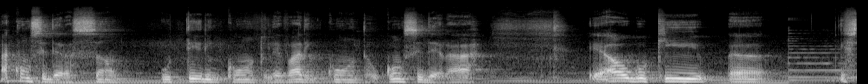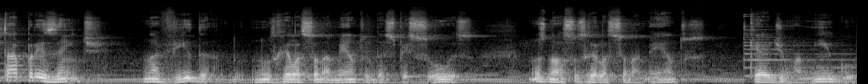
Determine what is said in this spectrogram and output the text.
A consideração, o ter em conta, levar em conta, o considerar, é algo que uh, está presente na vida, nos relacionamentos das pessoas, nos nossos relacionamentos, quer de um amigo,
